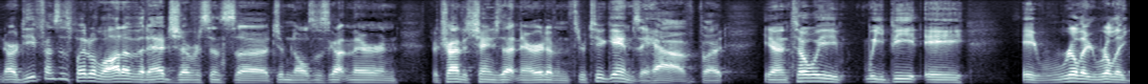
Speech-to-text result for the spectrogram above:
you know our defense has played with a lot of an edge ever since uh, Jim Knowles has gotten there, and they're trying to change that narrative. And through two games, they have. But you know, until we we beat a a really really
